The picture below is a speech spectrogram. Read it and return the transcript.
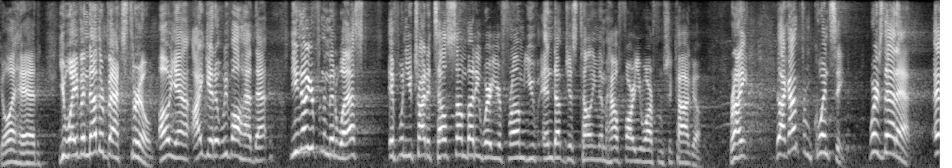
go ahead. You wave another batch through. Oh, yeah, I get it. We've all had that. You know you're from the Midwest if when you try to tell somebody where you're from, you end up just telling them how far you are from Chicago, right? You're like, I'm from Quincy. Where's that at? Eh?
